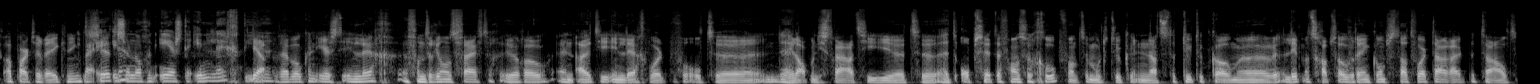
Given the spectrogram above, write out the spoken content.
aparte rekening Maar te zetten. is er nog een eerste inleg? Die Ja, je- we hebben ook een eerste inleg eh, van 350 euro. En uit die inleg wordt bijvoorbeeld eh, de hele administratie... Het, eh, het opzetten van zo'n groep. Want er moeten natuurlijk inderdaad statuten komen... lidmaatschapsovereenkomst, dat wordt daaruit betaald.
